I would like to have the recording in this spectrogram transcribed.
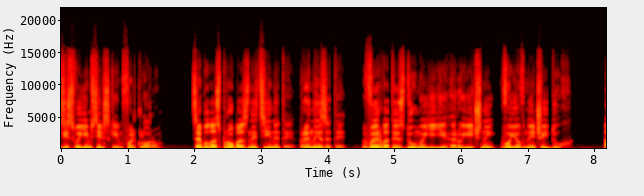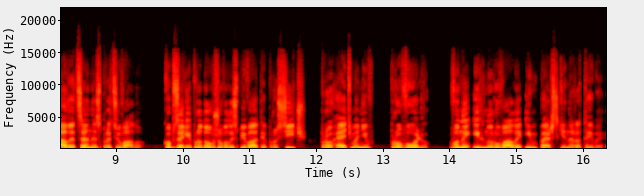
зі своїм сільським фольклором. Це була спроба знецінити, принизити, вирвати з думи її героїчний войовничий дух. Але це не спрацювало. Кобзарі продовжували співати про Січ, про гетьманів, про волю. Вони ігнорували імперські наративи.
